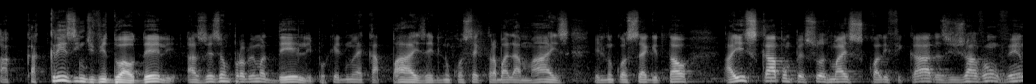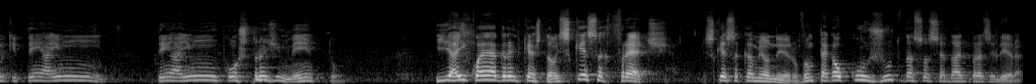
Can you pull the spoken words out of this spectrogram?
a, a, crise individual dele, às vezes, é um problema dele, porque ele não é capaz, ele não consegue trabalhar mais, ele não consegue tal. Aí escapam pessoas mais qualificadas e já vão vendo que tem aí um, tem aí um constrangimento. E aí qual é a grande questão? Esqueça frete, esqueça caminhoneiro. Vamos pegar o conjunto da sociedade brasileira.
